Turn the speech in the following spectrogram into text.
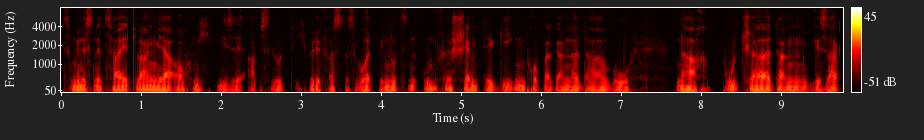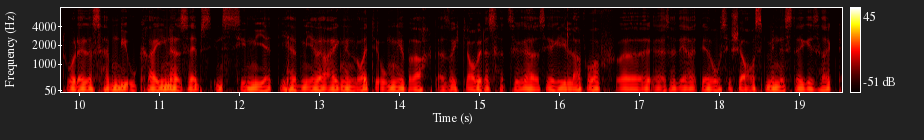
zumindest eine Zeit lang ja auch nicht diese absolut, ich würde fast das Wort benutzen, unverschämte Gegenpropaganda da, wo nach Bucha dann gesagt wurde, das haben die Ukrainer selbst inszeniert, die haben ihre eigenen Leute umgebracht. Also ich glaube, das hat sogar Sergei Lavrov, äh, also der, der russische Außenminister, gesagt.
